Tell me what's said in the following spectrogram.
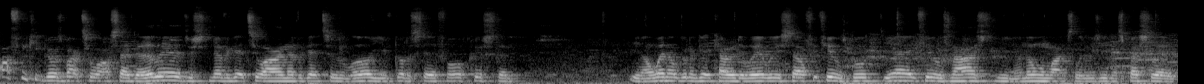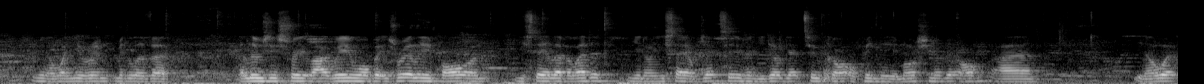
I think it goes back to what I said earlier. Just never get too high, never get too low. You've got to stay focused, and you know, we're not going to get carried away with yourself. It feels good. Yeah, it feels nice. You know, no one likes losing, especially you know when you're in the middle of a, a losing streak like we were. But it's really important you stay level-headed. You know, you stay objective, and you don't get too caught up in the emotion of it all. Um, you know, we're,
